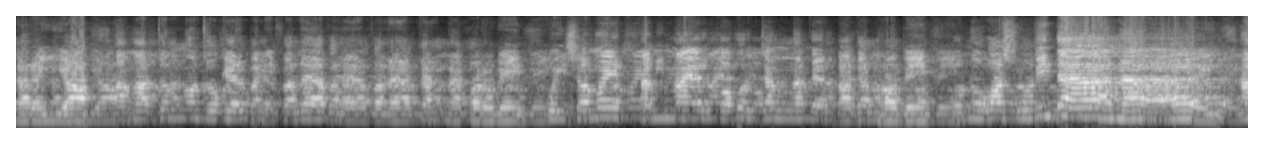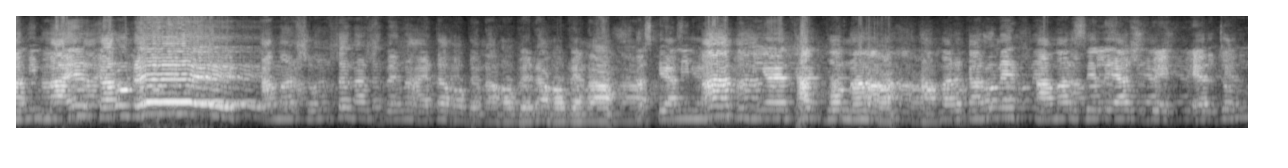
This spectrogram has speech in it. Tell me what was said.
দাঁড়াইয়া আমার জন্য চোখের পানি ফালায়া ফালায়া ফালায়া কান্না করবে। ওই সময় আমি মায়ের কবর জান্নাতের বাগান হবে। কোনো অসুবিধা নাই। আমি মায়ের কারণে আমার সন্তান আসবে না, এটা হবে না হবে না হবে না। আজকে আমি মা দুনিয়ায় থাকব না। আমার কারণে আমার ছেলে আসবে, এর জন্য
